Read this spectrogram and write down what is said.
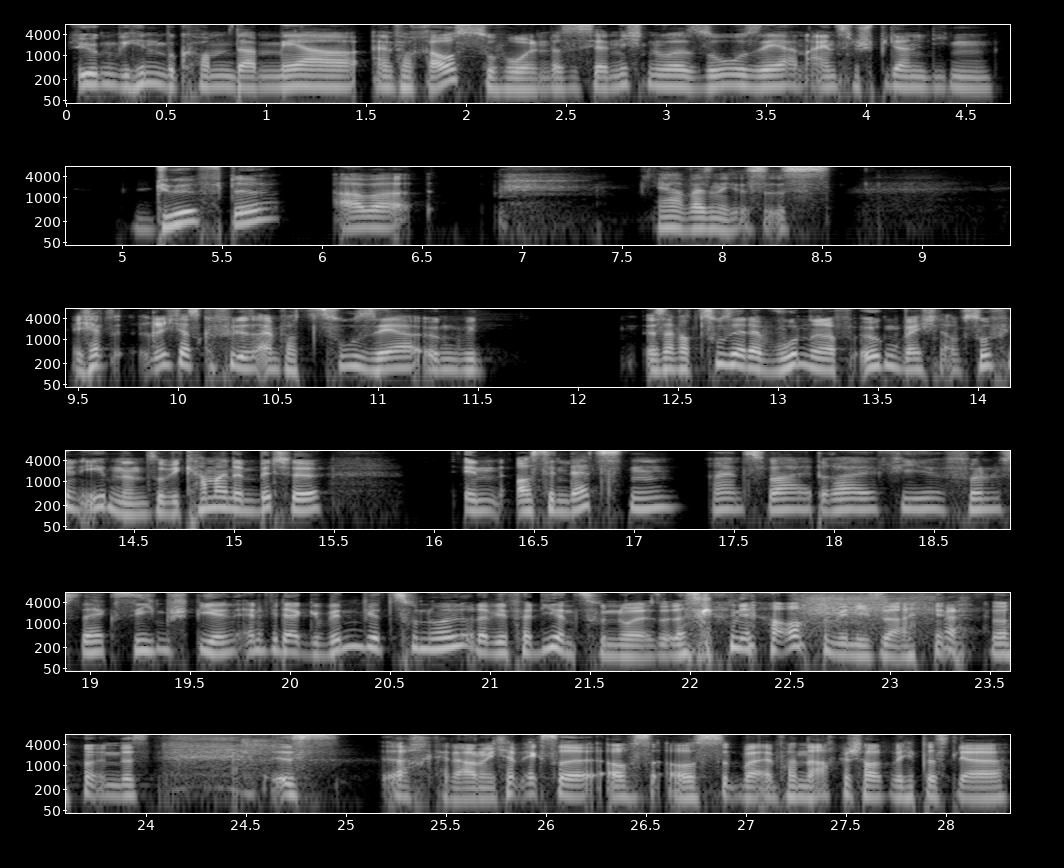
irgendwie hinbekommen, da mehr einfach rauszuholen. Dass es ja nicht nur so sehr an einzelnen Spielern liegen dürfte, aber ja, weiß nicht, es ist. Ich habe richtig das Gefühl, es ist einfach zu sehr irgendwie, es ist einfach zu sehr der Wurm auf irgendwelchen, auf so vielen Ebenen. So, wie kann man denn bitte in, aus den letzten 1, 2, 3, 4, 5, 6, 7 Spielen, entweder gewinnen wir zu null oder wir verlieren zu null. Also das kann ja auch irgendwie nicht sein. So, und das ist, ach, keine Ahnung, ich habe extra aus, aus mal einfach nachgeschaut, weil ich habe das ja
